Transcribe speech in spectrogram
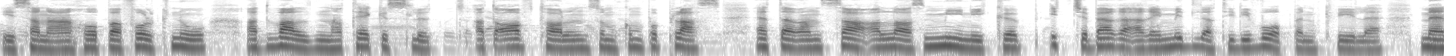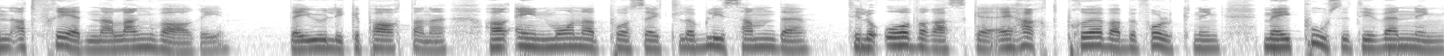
I Sanaa håper folk nå at valden har tatt slutt, at avtalen som kom på plass etter han sa Allahs minikupp ikke bare er ei midlertidig våpenhvile, men at freden er langvarig. De ulike partene har en måned på seg til å bli samde, til å overraske ei hardt prøva befolkning med ei positiv vending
